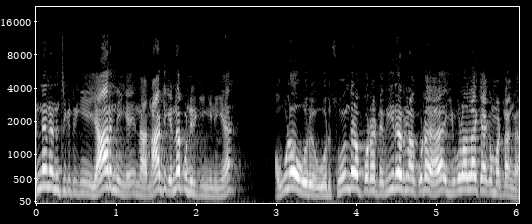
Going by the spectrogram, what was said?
என்ன நினச்சிக்கிட்டு இருக்கீங்க? யார் நீங்கள் இந்த நாட்டுக்கு என்ன பண்ணியிருக்கீங்க நீங்கள் அவ்வளோ ஒரு ஒரு சுதந்திர போராட்ட வீரர்னா கூட இவ்வளோலாம் கேட்க மாட்டாங்க.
